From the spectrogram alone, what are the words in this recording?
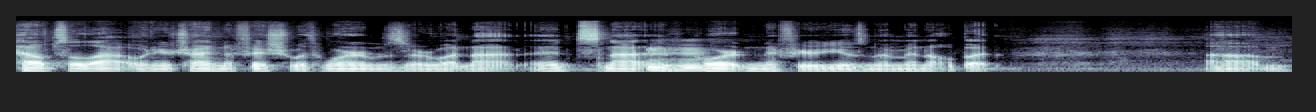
helps a lot when you're trying to fish with worms or whatnot. It's not Mhm. important if you're using a minnow, but um,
